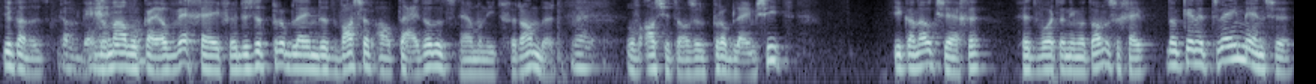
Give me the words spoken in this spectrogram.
je kan het. Kan weggeven. Normaal boek kan je ook weggeven. Dus dat probleem, dat was er altijd. al. Dat is helemaal niet veranderd. Nee. Of als je het als een probleem ziet. Je kan ook zeggen, het wordt aan iemand anders gegeven. Dan kennen twee mensen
